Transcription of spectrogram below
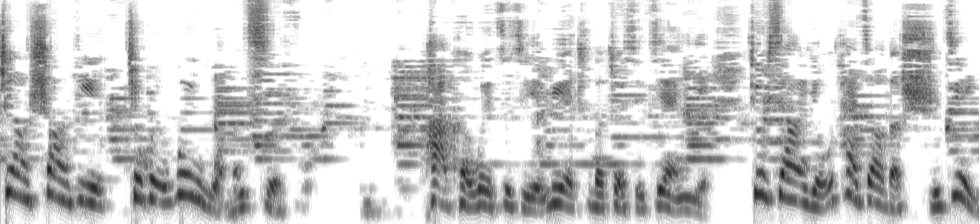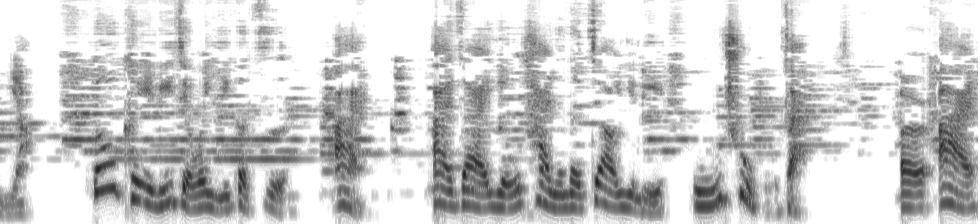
这样上帝就会为我们赐福。帕克为自己列出的这些建议，就像犹太教的十诫一样，都可以理解为一个字：爱。爱在犹太人的教义里无处不在，而爱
